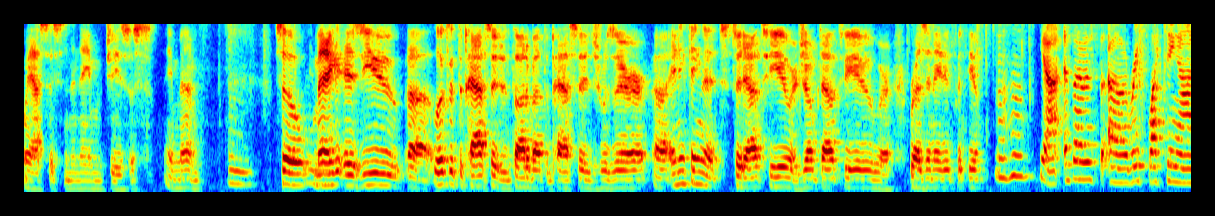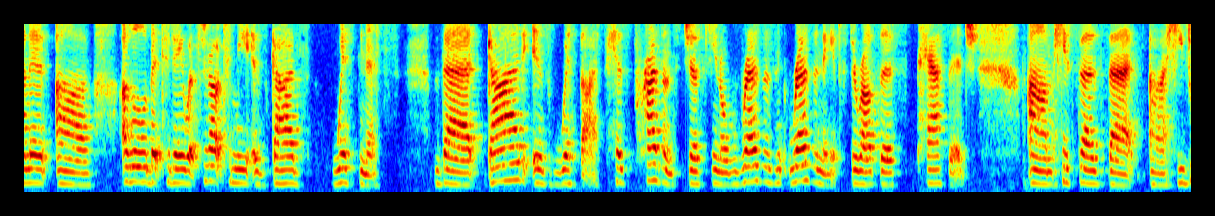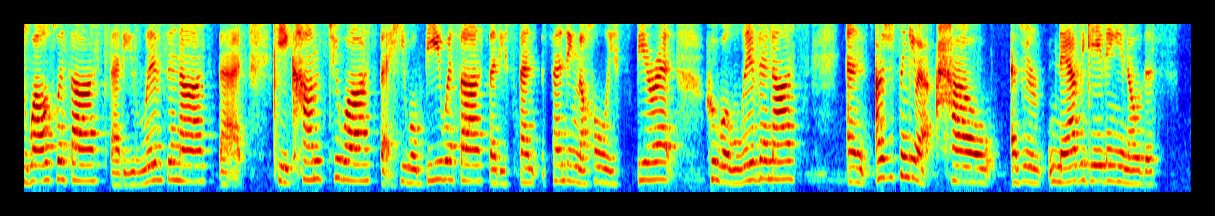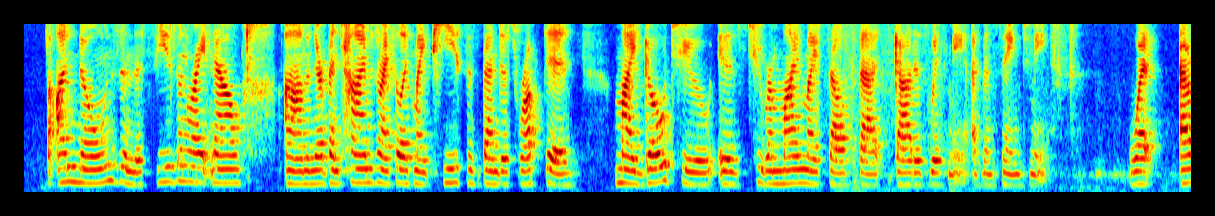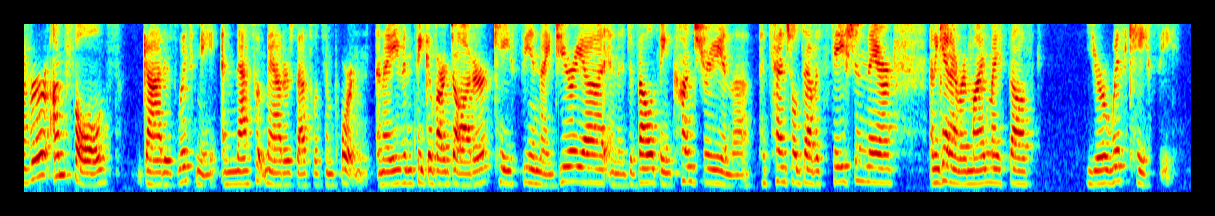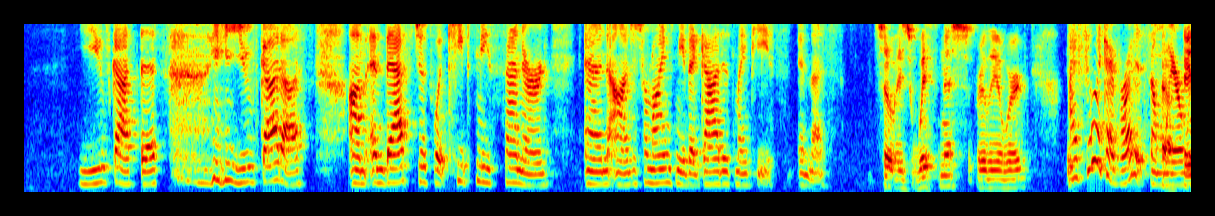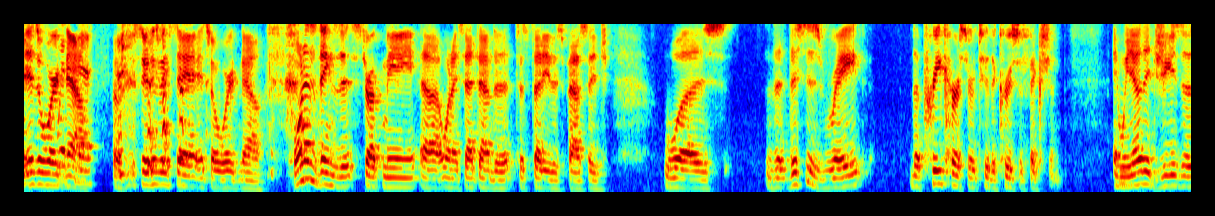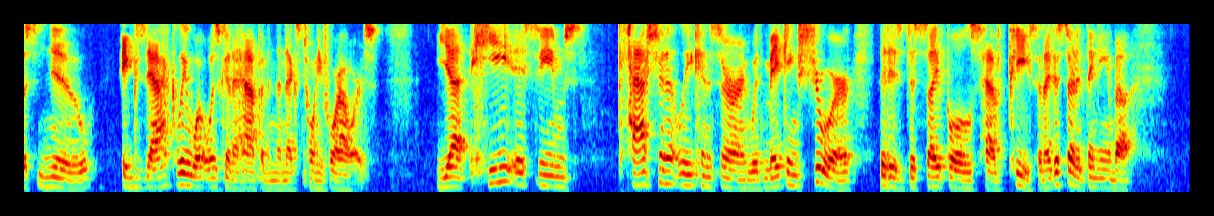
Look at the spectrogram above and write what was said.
We ask this in the name of Jesus. Amen. Mm. So, Meg, as you uh, looked at the passage and thought about the passage, was there uh, anything that stood out to you or jumped out to you or resonated with you? Mm-hmm. Yeah, as I was uh, reflecting on it uh, a little bit today, what stood out to me is God's withness. That God is with us. His presence just, you know, res- resonates throughout this passage. Um, he says that uh, he dwells with us, that he lives in us, that he comes to us, that he will be with us, that he's spent, sending the Holy Spirit who will live in us. And I was just thinking about how, as we're navigating, you know, this the unknowns in this season right now, um, and there have been times when I feel like my peace has been disrupted, my go to is to remind myself that God is with me. I've been saying to me, whatever unfolds, God is with me. And that's what matters. That's what's important. And I even think of our daughter, Casey, in Nigeria, in a developing country, and the potential devastation there. And again, I remind myself, you're with Casey. You've got this. You've got us. Um, and that's just what keeps me centered and uh, just reminds me that God is my peace in this. So, is witness really a word? I feel like I've read it somewhere. Uh, it with, is a word now. as soon as we say it, it's a word now. One of the things that struck me uh, when I sat down to, to study this passage was that this is right the precursor to the crucifixion. And we know that Jesus knew exactly what was going to happen in the next 24 hours. Yet he seems passionately concerned with making sure that his disciples have peace. And I just started thinking about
